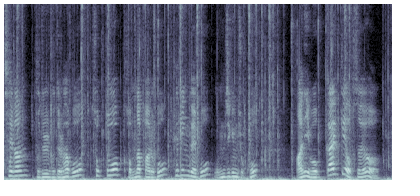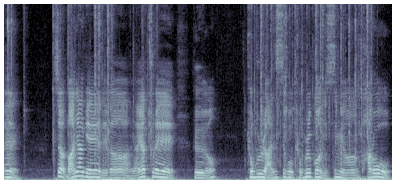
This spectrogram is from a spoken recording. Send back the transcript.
체감 부들부들하고 속도 겁나 빠르고 헤딩되고 움직임 좋고. 아니 뭐 깔 게 없어요. 예. 진짜 만약에 내가 야야툴에 그 어? 교불 안 쓰고 교불권 있으면 바로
